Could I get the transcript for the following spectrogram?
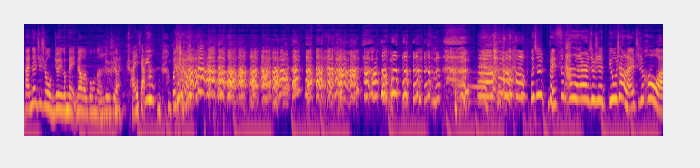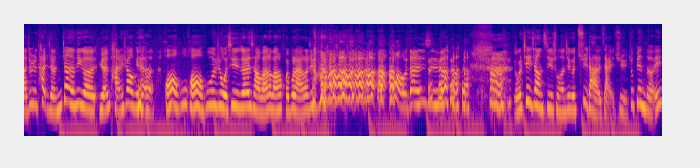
哎，那这时候我们就有一个美妙的功能，就是 传一下，我就。我就每次他在那儿就是丢上来之后啊，就是他人站在那个圆盘上面，恍恍惚恍恍惚的时候，我心里就在想，完了完了，回不来了，这个 好担心啊！有了这项技术呢，这个巨大的载具就变得哎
